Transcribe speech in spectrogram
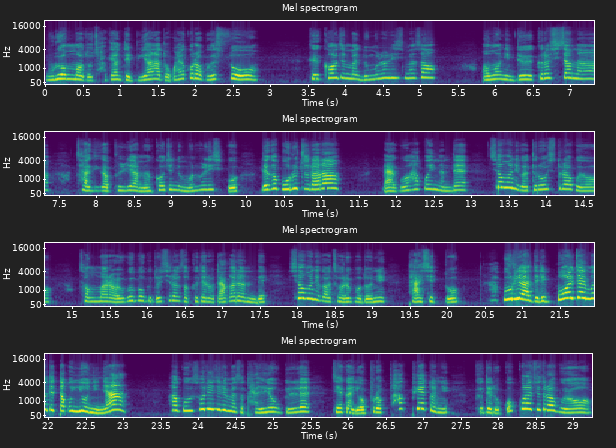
우리 엄마도 자기한테 미안하다고 할 거라고 했어. 그 거짓말 눈물 흘리시면서 어머님 늘 그러시잖아. 자기가 불리하면 거짓 눈물 흘리시고 내가 모를 줄 알아? 라고 하고 있는데 시어머니가 들어오시더라고요. 정말 얼굴 보기도 싫어서 그대로 나가려는데 시어머니가 저를 보더니 다시 또 우리 아들이 뭘 잘못했다고 이혼이냐? 하고 소리 지르면서 달려오길래 제가 옆으로 팍 피했더니 그대로 꼬꾸라지더라고요.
